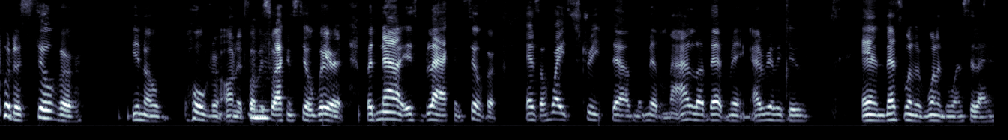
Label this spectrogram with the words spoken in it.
put a silver, you know, holder on it for mm-hmm. me, so I can still wear it. But now it's black and silver, has a white streak down the middle. Now I love that ring. I really do and that's one of one of the ones that I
